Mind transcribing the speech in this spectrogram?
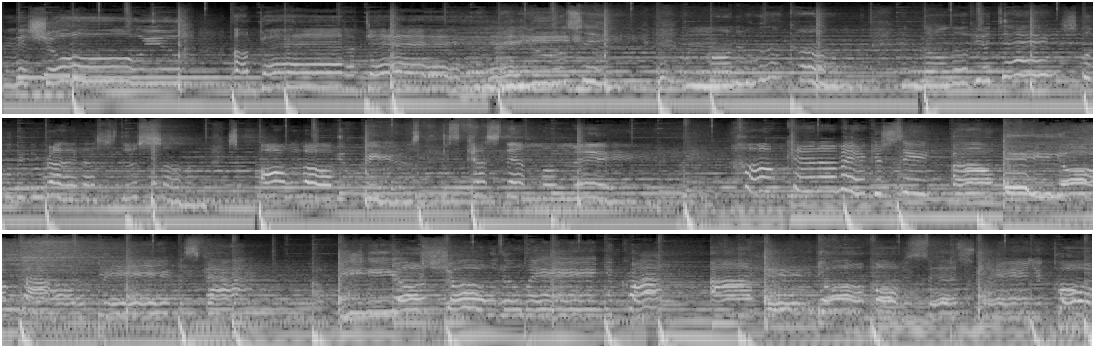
Let me show you a better day. Oh.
